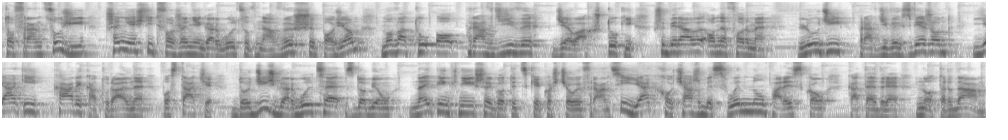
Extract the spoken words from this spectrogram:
to Francuzi przenieśli tworzenie gargulców na wyższy poziom. Mowa tu o prawdziwych dziełach sztuki. Przybierały one formę ludzi, prawdziwych zwierząt, jak i karykaturalne postacie. Do dziś gargulce zdobią najpiękniejsze gotyckie kościoły Francji, jak chociażby słynną paryską katedrę Notre Dame.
